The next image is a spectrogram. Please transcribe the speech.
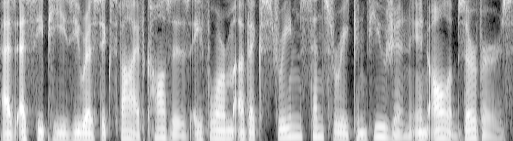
as SCP 065 causes a form of extreme sensory confusion in all observers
